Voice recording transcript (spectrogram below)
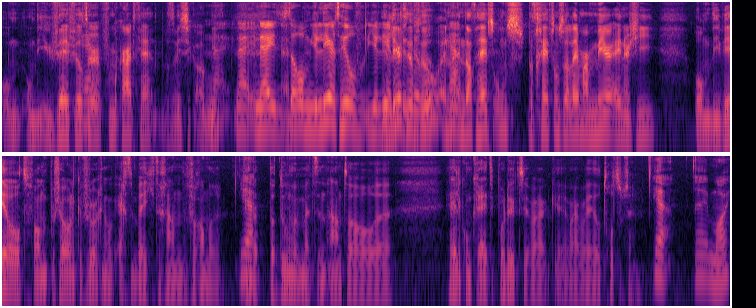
om, om die UV-filter Ja. voor elkaar te krijgen. Dat wist ik ook niet. Nee, nee, nee En- daarom, je leert heel veel. Je leert, Je leert heel veel en, Ja. en dat, heeft ons, dat geeft ons alleen maar meer energie om die wereld van persoonlijke verzorging ook echt een beetje te gaan veranderen. Ja. En dat, dat doen we met een aantal eh, hele concrete producten waar, ik, eh, waar we heel trots op zijn. Ja, nee, mooi.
